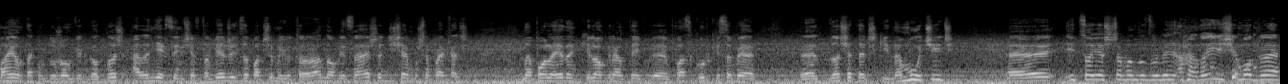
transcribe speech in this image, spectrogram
mają taką dużą wilgotność, ale nie chcę mi się w to wierzyć, zobaczymy jutro rano, więc ja jeszcze dzisiaj muszę pojechać na pole 1 kg tej e, płaskórki sobie e, do siateczki namucić. E, I co jeszcze mam do zrobienia? Aha, no i się modlę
